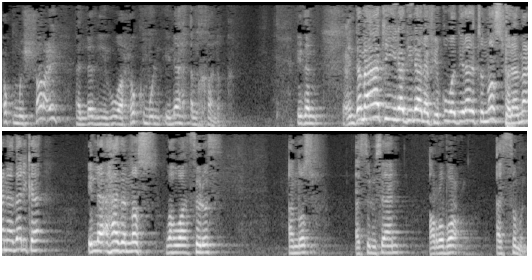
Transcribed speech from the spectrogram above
حكم الشرع الذي هو حكم الإله الخالق. اذا عندما آتي إلى دلالة في قوة دلالة النص فلا معنى ذلك إلا هذا النص وهو ثلث النصف الثلثان الربع الثمن.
